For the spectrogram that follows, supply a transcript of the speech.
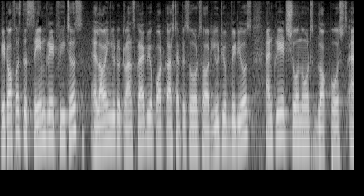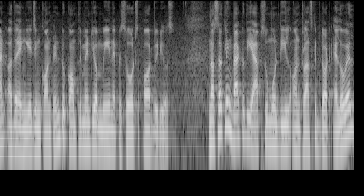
It offers the same great features, allowing you to transcribe your podcast episodes or YouTube videos and create show notes, blog posts, and other engaging content to complement your main episodes or videos. Now, circling back to the AppSumo deal on transcript.lol,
